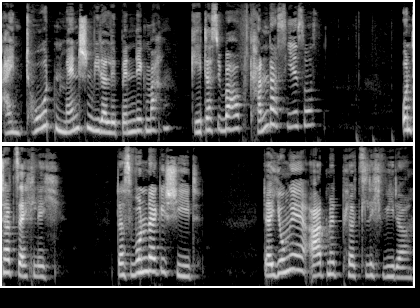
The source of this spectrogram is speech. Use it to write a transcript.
Einen toten Menschen wieder lebendig machen? Geht das überhaupt? Kann das Jesus? Und tatsächlich, das Wunder geschieht. Der Junge atmet plötzlich wieder.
